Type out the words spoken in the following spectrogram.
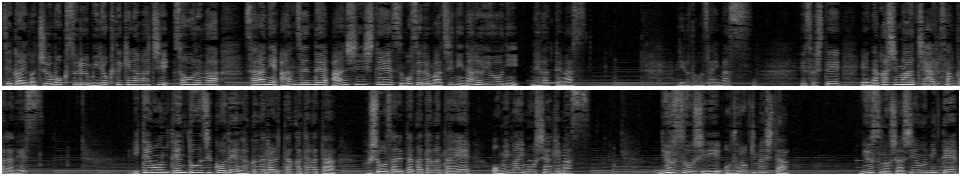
世界が注目する魅力的な街ソウルがさらに安全で安心して過ごせる街になるように願ってます。ありがとうございます。えそしてえ中島千春さんからです。イテウォン転倒事故で亡くなられた方々負傷された方々へお見舞い申し上げます。ニュースを知り驚きました。ニュースの写真を見て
